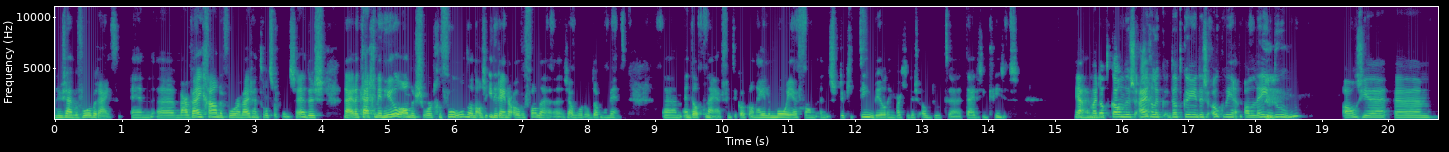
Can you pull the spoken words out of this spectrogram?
nu zijn we voorbereid. En, maar wij gaan ervoor en wij zijn trots op ons. Hè? Dus nou ja, dan krijg je een heel ander soort gevoel dan als iedereen er overvallen zou worden op dat moment. Ehm, en dat nou ja, vind ik ook wel een hele mooie van een stukje teambuilding, wat je dus ook doet tijdens een crisis. Ja, maar ehm. dat kan dus eigenlijk, dat kun je dus ook weer alleen doen als je, um,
